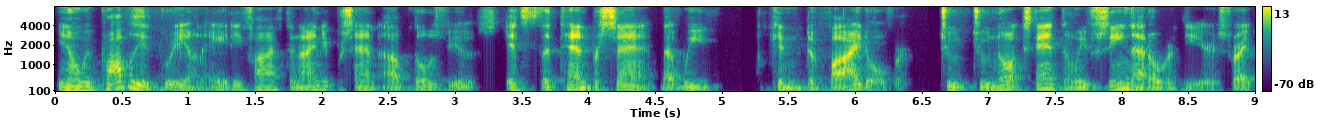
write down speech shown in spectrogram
you know we probably agree on 85 to 90% of those views. It's the 10% that we can divide over to to no extent and we've seen that over the years right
